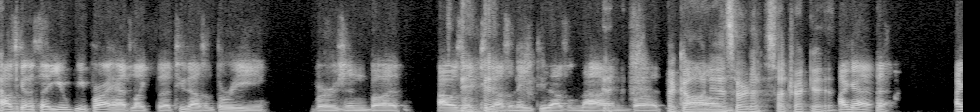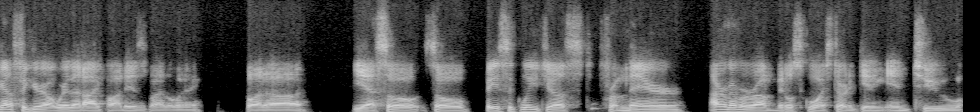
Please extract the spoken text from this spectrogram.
I was gonna say you you probably had like the 2003 version, but I was like 2008, 2009. But But go on, yeah, um, sorry to sidetrack it. I got I got to figure out where that iPod is, by the way. But uh, yeah. So so basically, just from there, I remember around middle school, I started getting into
